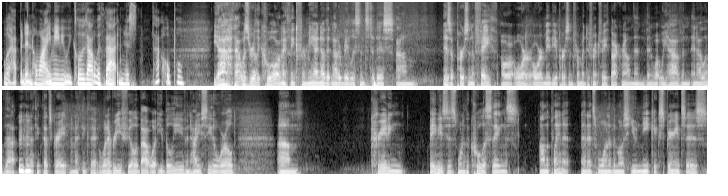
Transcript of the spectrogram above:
what happened in Hawaii. Maybe we close out with that and just that hopeful. Yeah, that was really cool. And I think for me, I know that not everybody listens to this um, is a person of faith or, or, or maybe a person from a different faith background than, than what we have. And, and I love that. Mhm. And I think that's great. And I think that whatever you feel about what you believe and how you see the world, um, creating babies is one of the coolest things on the planet. And it's one of the most unique experiences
